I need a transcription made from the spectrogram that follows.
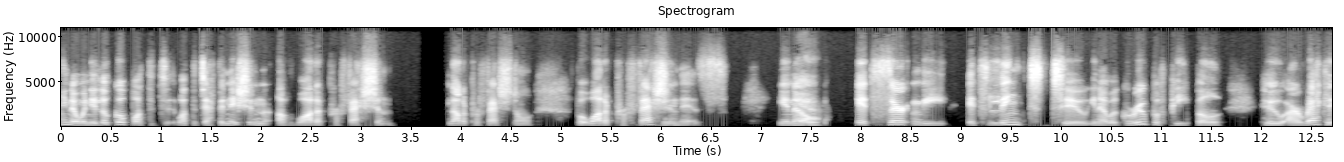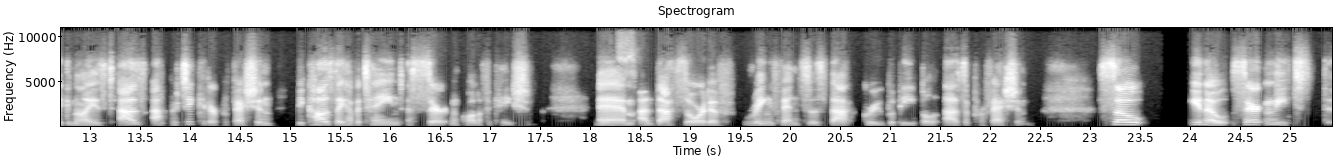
you know when you look up what the what the definition of what a profession not a professional but what a profession mm-hmm. is you know yeah. it's certainly it's linked to you know a group of people who are recognized as a particular profession because they have attained a certain qualification yes. um, and that sort of ring fences that group of people as a profession so you know certainly t-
